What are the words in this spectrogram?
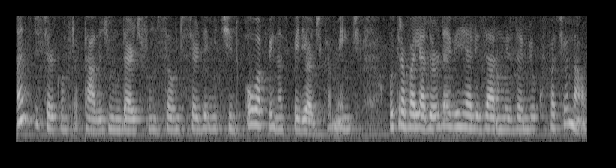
Antes de ser contratado, de mudar de função, de ser demitido ou apenas periodicamente, o trabalhador deve realizar um exame ocupacional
